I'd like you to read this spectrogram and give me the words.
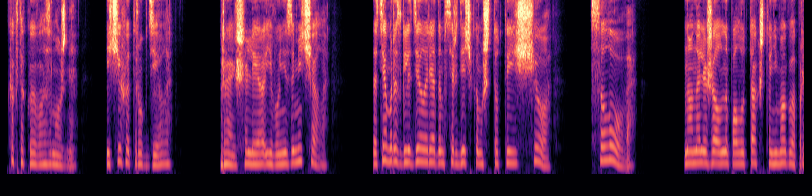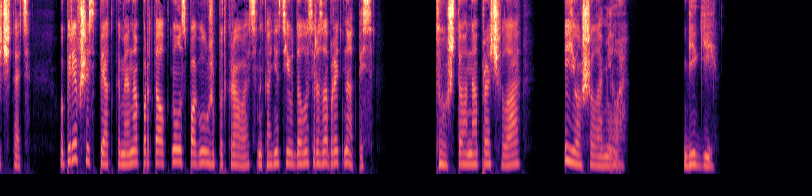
Как такое возможно? И чих это рук дело? Раньше Леа его не замечала. Затем разглядела рядом с сердечком что-то еще. Слово. Но она лежала на полу так, что не могла прочитать. Уперевшись пятками, она протолкнулась поглубже под кровать. Наконец ей удалось разобрать надпись. То, что она прочла, ее ошеломило. «Беги».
